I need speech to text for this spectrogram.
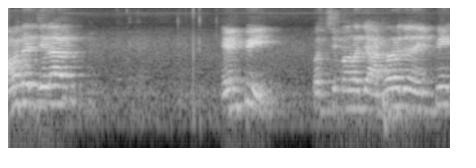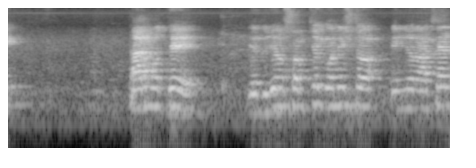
আমাদের জেলার এমপি, পশ্চিমবাংলার যে আঠারো জন এমপি, তার মধ্যে যে দুজন সবচেয়ে ঘনিষ্ঠ তিনজন আছেন,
